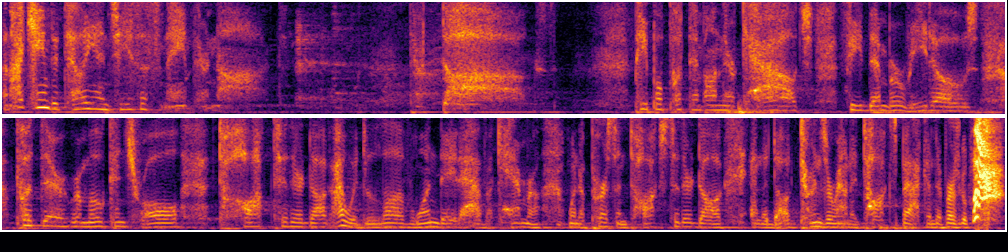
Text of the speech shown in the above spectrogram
And I came to tell you in Jesus' name, they're not. They're dogs. People put them on their couch, feed them burritos, put their remote control, talk to their dog. I would love one day to have a camera when a person talks to their dog and the dog turns around and talks back and the person goes, ah!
